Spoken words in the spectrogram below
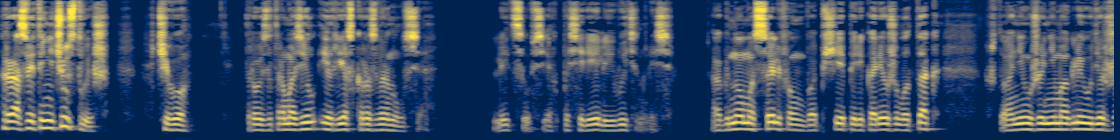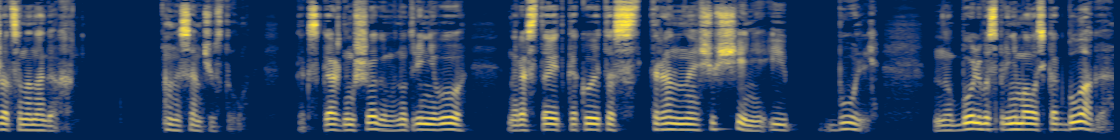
«Разве ты не чувствуешь?» «Чего?» Трой затормозил и резко развернулся. Лица у всех посерели и вытянулись. А гнома с эльфом вообще перекорежило так, что они уже не могли удержаться на ногах. Он и сам чувствовал, как с каждым шагом внутри него нарастает какое-то странное ощущение и боль. Но боль воспринималась как благо,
